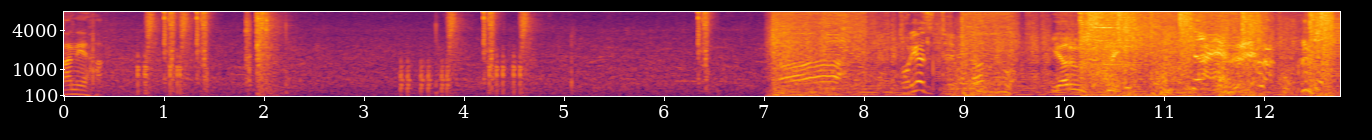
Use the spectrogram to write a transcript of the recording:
金派ああとりあえずてめえがやるんかほ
